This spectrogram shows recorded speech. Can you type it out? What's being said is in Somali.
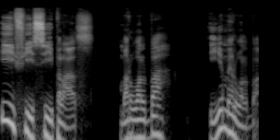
e v c plus. Mar walba iyo meel walba.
